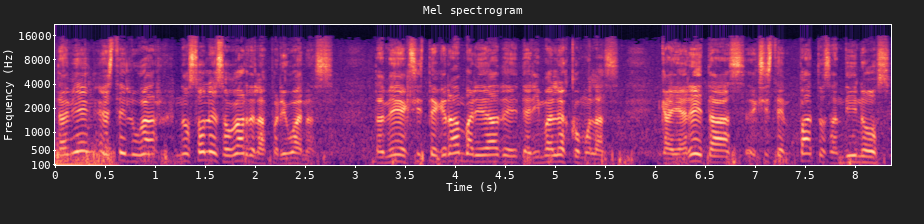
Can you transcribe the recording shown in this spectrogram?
También este lugar no solo es hogar de las parihuanas, también existe gran variedad de, animales como las gallaretas, existen patos andinos,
